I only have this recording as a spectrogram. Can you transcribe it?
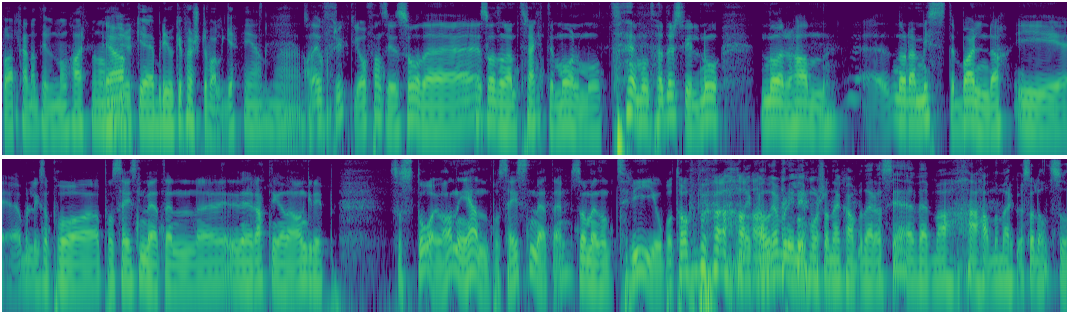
på alternativene man har, men han Ja. blir, jo ikke, blir jo ikke førstevalget igjen. en ja, det er jo fryktelig offensivt Så det, jeg så det de trengte mål mot, mot Huddersfield nå, når han eh, Når de mister ballen da i, liksom på, på 16-meteren eh, i den retninga de angriper, så står jo han igjen på 16-meteren som en sånn trio på topp. Det kan jo bli litt morsomt den kampen der å se hvem av han og Marcos Alonso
